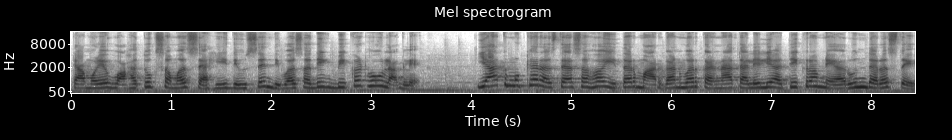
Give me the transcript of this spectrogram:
त्यामुळे वाहतूक समस्याही दिवसेंदिवस अधिक बिकट होऊ लागले. यात मुख्य रस्त्यासह इतर मार्गांवर करण्यात आलेली अतिक्रमणे अरुंद रस्ते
